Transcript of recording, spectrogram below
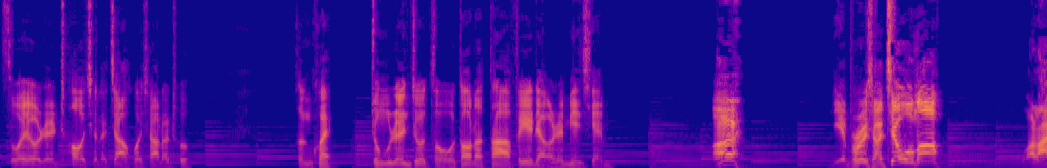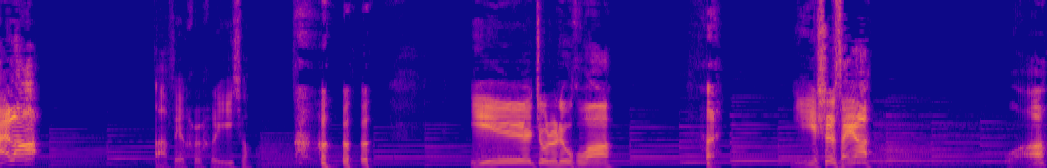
所有人抄起了家伙下了车。很快，众人就走到了大飞两人面前。哎，你不是想见我吗？我来了。大飞呵呵一笑，呵呵呵，你就是刘虎啊？哼，你是谁呀？我，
